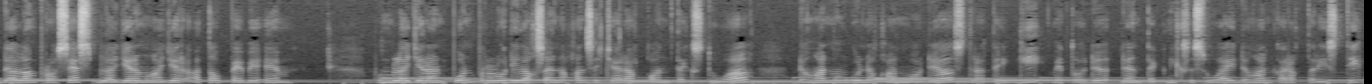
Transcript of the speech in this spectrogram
dalam proses belajar mengajar atau PBM. Pembelajaran pun perlu dilaksanakan secara kontekstual dengan menggunakan model, strategi, metode, dan teknik sesuai dengan karakteristik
